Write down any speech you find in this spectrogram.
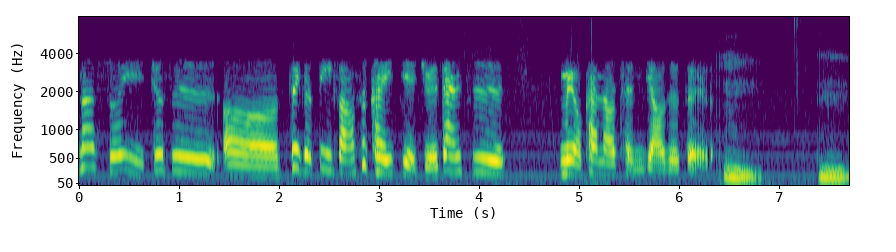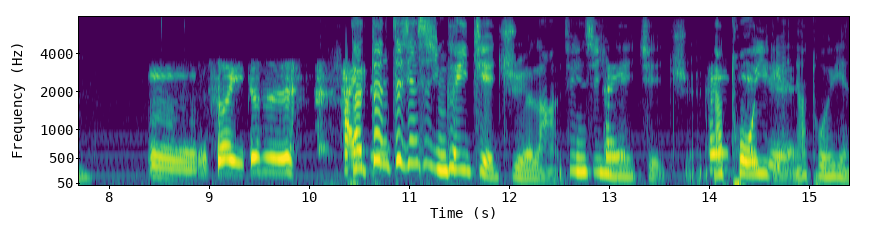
那所以就是呃，这个地方是可以解决，但是没有看到成交就对了。嗯嗯。嗯，所以就是，但但这件事情可以解决啦，这件事情可以解决，要拖一点，要拖一点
